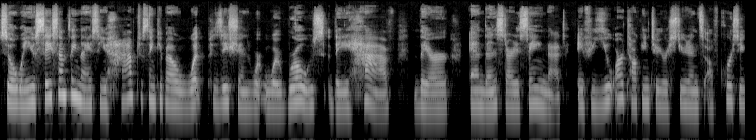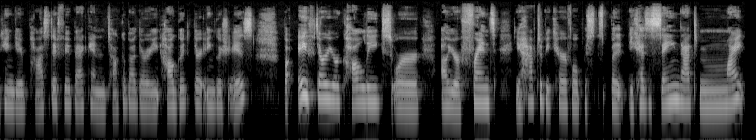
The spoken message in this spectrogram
so when you say something nice, you have to think about what positions or, or roles they have there and then started saying that if you are talking to your students of course you can give positive feedback and talk about their how good their english is but if they're your colleagues or uh, your friends you have to be careful but because saying that might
